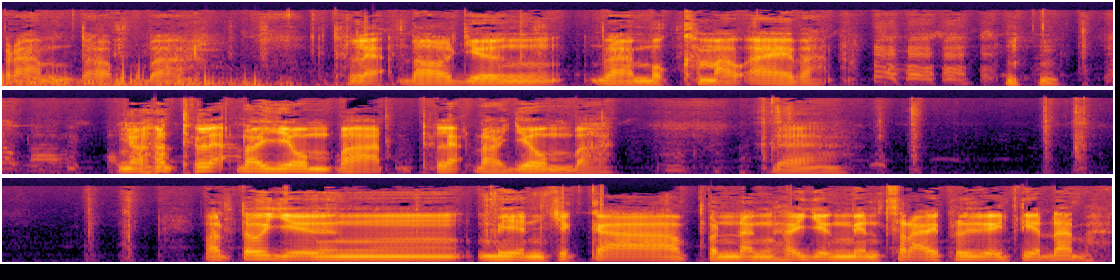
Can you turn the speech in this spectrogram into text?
10បាទធ្លាក់ដល់យើងដែលមុខខ្មៅអែបាទណោះធ្លាក់ដល់យំបាទធ្លាក់ដល់យំបាទបាទ អត់ទៅយើង មានចការប៉ុណ្ណឹងហើយយើងមានស្រែភ្លឺអីទៀតដែរបាទ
